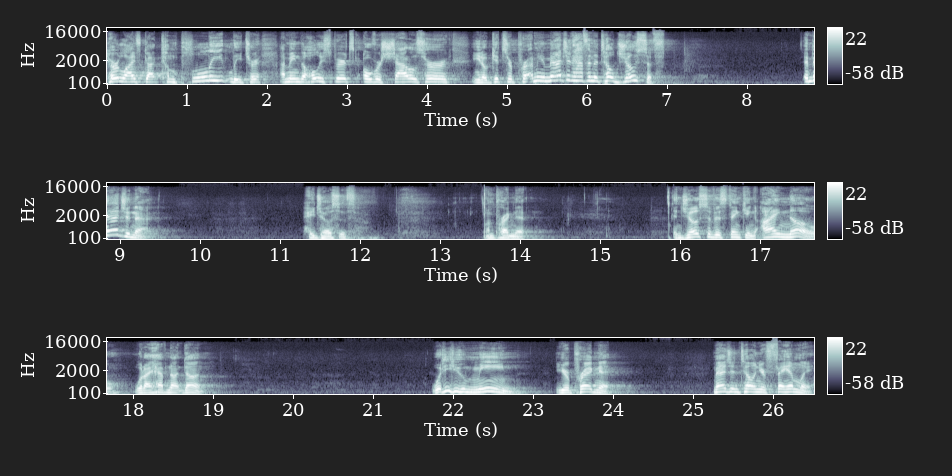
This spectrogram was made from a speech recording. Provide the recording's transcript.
Her life got completely turned. I mean, the Holy Spirit overshadows her, you know, gets her. Pre- I mean, imagine having to tell Joseph. Imagine that. Hey, Joseph, I'm pregnant. And Joseph is thinking, I know what I have not done. What do you mean you're pregnant? Imagine telling your family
